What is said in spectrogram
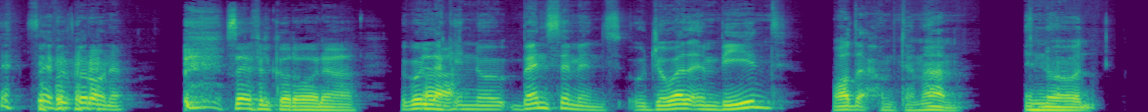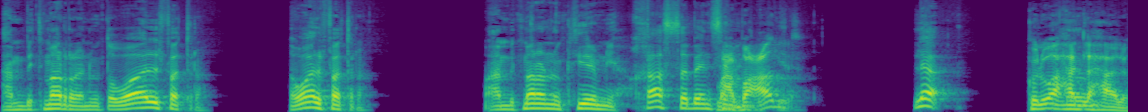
صيف الكورونا. صيف الكورونا. بقول لك آه. إنه بن سيمنز وجوال إمبيد وضعهم تمام. إنه عم بتمرنوا طوال الفترة طوال الفترة وعم بتمرنوا كثير منيح. خاصة بن سيمنز مع بعض؟ لا. كل واحد لحاله.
